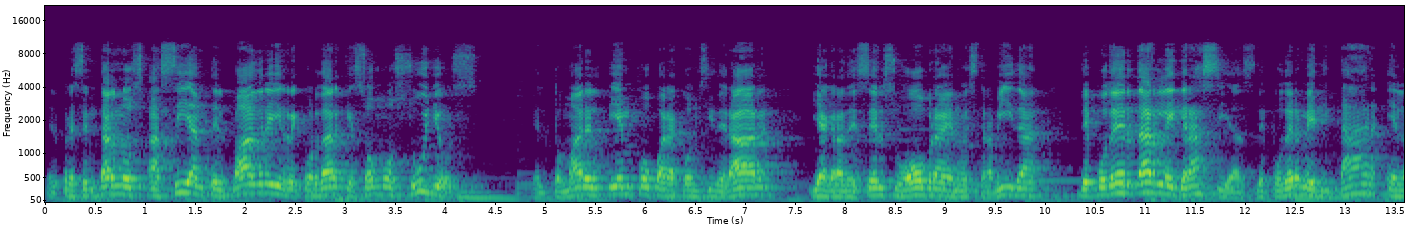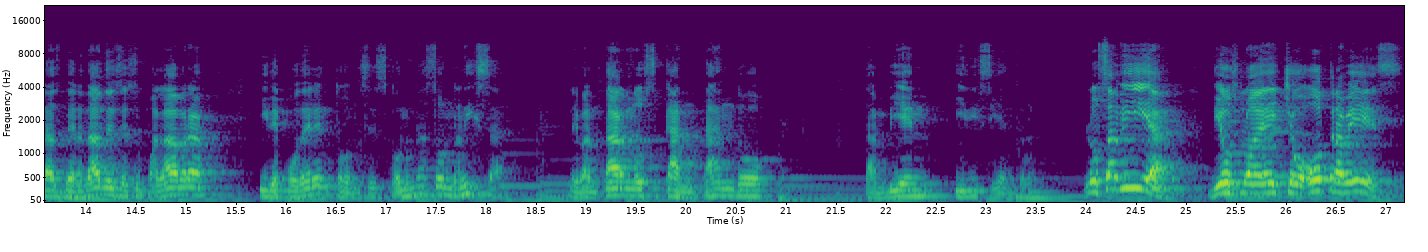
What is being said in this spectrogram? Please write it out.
el presentarnos así ante el Padre y recordar que somos suyos el tomar el tiempo para considerar y agradecer su obra en nuestra vida, de poder darle gracias, de poder meditar en las verdades de su palabra y de poder entonces con una sonrisa levantarnos cantando también y diciendo, lo sabía, Dios lo ha hecho otra vez.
